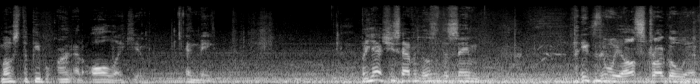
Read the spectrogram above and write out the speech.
Most of the people aren't at all like you and me. But yeah she's having those are the same things that we all struggle with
